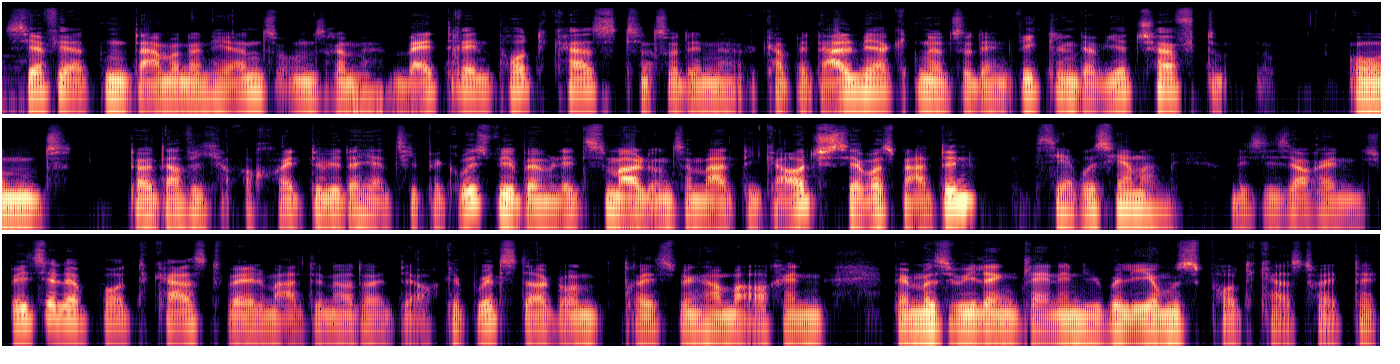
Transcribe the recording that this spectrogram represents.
sehr verehrten Damen und Herren, zu unserem weiteren Podcast zu den Kapitalmärkten und zu der Entwicklung der Wirtschaft. Und da darf ich auch heute wieder herzlich begrüßen, wie beim letzten Mal, unser Martin Gautsch. Servus Martin. Servus Hermann. Und es ist auch ein spezieller Podcast, weil Martin hat heute auch Geburtstag und deswegen haben wir auch einen, wenn man so will, einen kleinen Jubiläumspodcast heute.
